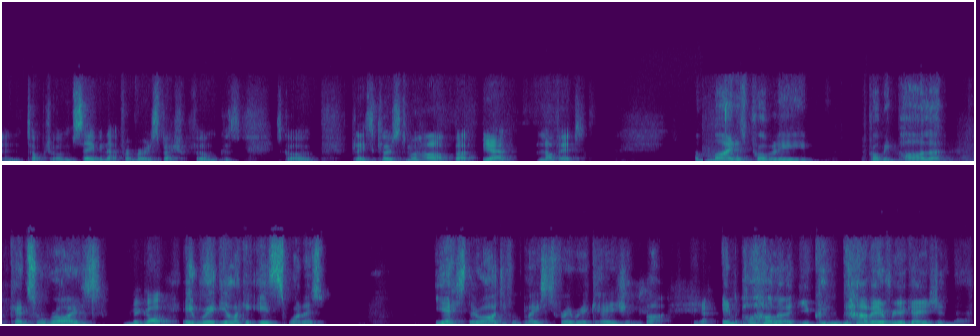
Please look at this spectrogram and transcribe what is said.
in Top Jaw. I'm saving that for a very special film because it's got a place close to my heart. But yeah, love it. Mine is probably probably Parlour, Kensal Rise. Big up. It really like it is one of yes, there are different places for every occasion, but Yeah. in Parlour, you couldn't have every occasion there.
